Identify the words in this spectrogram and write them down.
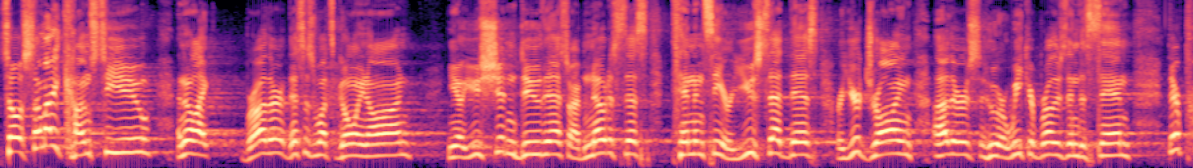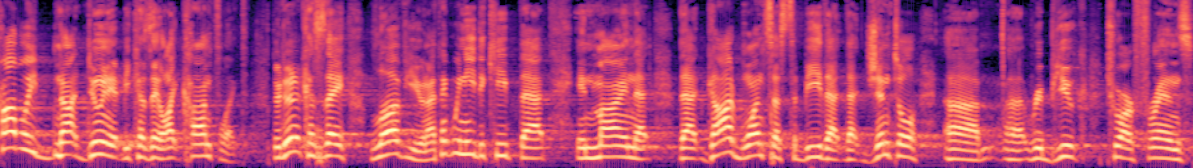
So if somebody comes to you and they're like, brother, this is what's going on, you know, you shouldn't do this, or I've noticed this tendency, or you said this, or you're drawing others who are weaker brothers into sin, they're probably not doing it because they like conflict. They're doing it because they love you. And I think we need to keep that in mind that, that God wants us to be that, that gentle uh, uh, rebuke to our friends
